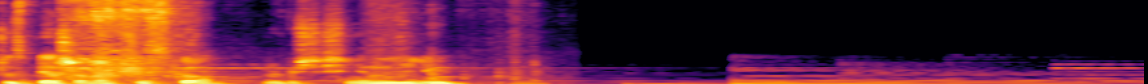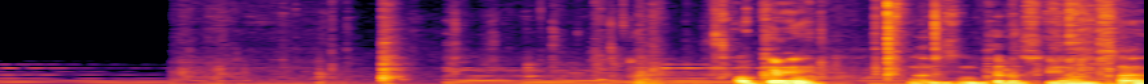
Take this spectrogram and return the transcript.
Przyspieszę Wam wszystko, żebyście się nie nudzili. Ok, to jest interesujące.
